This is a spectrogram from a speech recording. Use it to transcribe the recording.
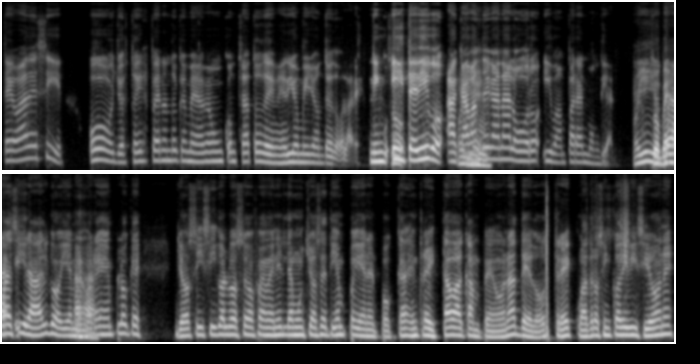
te va a decir, oh, yo estoy esperando que me hagan un contrato de medio millón de dólares. y te digo, acaban de ganar oro y van para el mundial. Oye, yo te voy a decir algo, y el mejor ejemplo que yo sí sigo el boxeo femenil de mucho hace tiempo y en el podcast he entrevistado a campeonas de 2, 3, 4, 5 divisiones.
